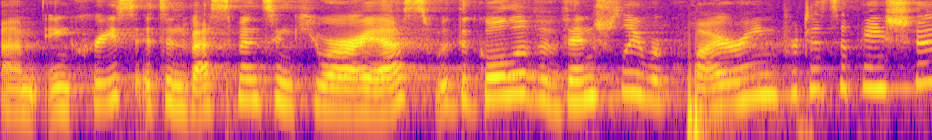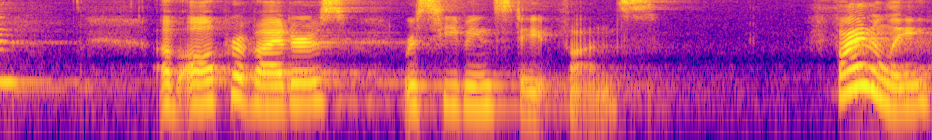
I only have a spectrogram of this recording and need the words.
um, increase its investments in QRIS with the goal of eventually requiring participation of all providers receiving state funds. Finally,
